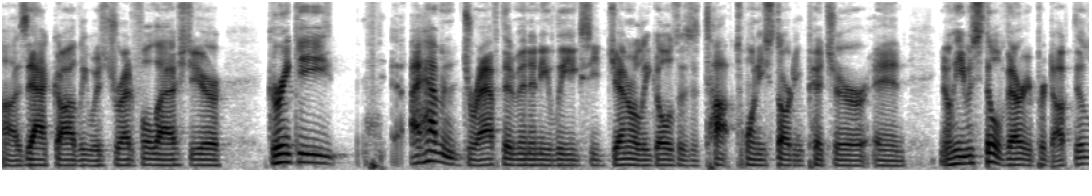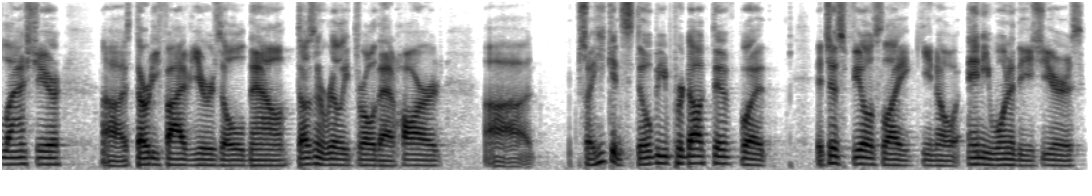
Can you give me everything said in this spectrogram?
Uh, Zack Godley was dreadful last year. Greinke, I haven't drafted him in any leagues. He generally goes as a top 20 starting pitcher, and you know he was still very productive last year. Uh, 35 years old now, doesn't really throw that hard. Uh, so he can still be productive, but it just feels like, you know, any one of these years,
